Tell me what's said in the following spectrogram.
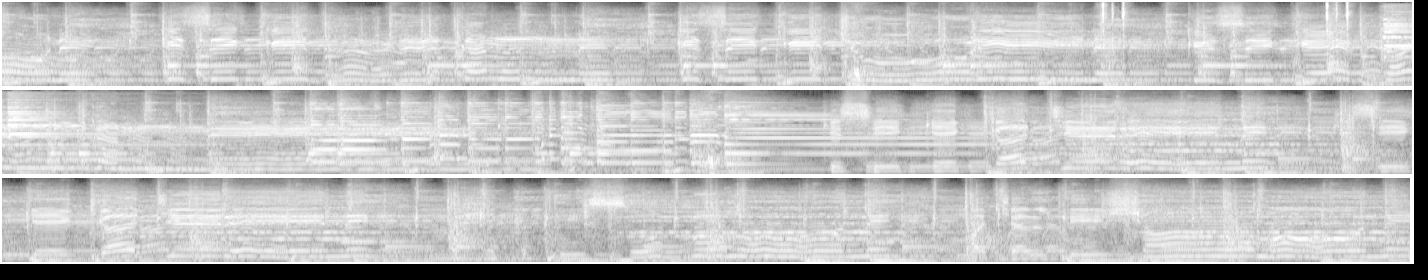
चूड़ी किसी के के गजरे ने किसी के गजरे ने महकती सुबहों ने मचलती शामों ने।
